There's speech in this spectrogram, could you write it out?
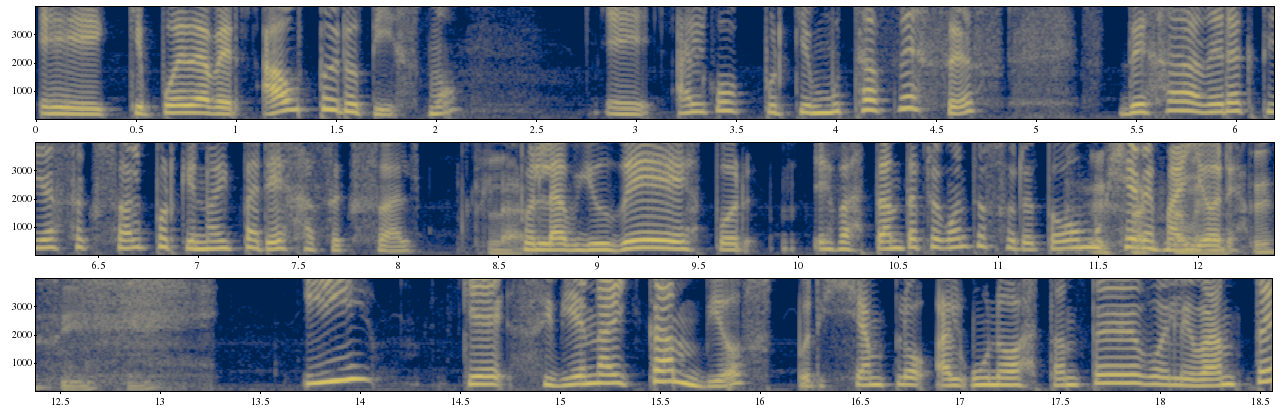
Eh, que puede haber autoerotismo, eh, algo porque muchas veces deja de haber actividad sexual porque no hay pareja sexual. Por la viudez, por, es bastante frecuente, sobre todo mujeres mayores. Sí, sí. Y que si bien hay cambios, por ejemplo, alguno bastante relevante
